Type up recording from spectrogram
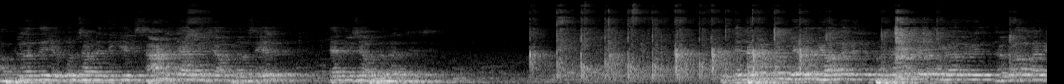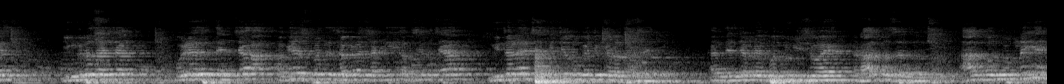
आपल्याला ते एकोणसाठ अधिक एक साठ ज्या दिवशी आपलं असेल त्या दिवशी आपलं राज्य असेल. त्याच्याकडनं मेहनत घ्यावं लागेल. आज बंदूक नाही आहे.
